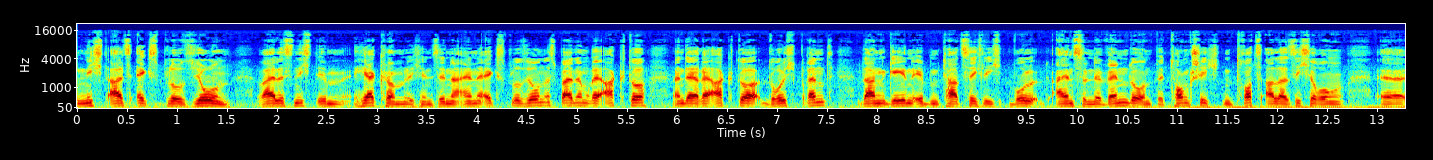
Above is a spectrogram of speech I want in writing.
nicht als Explosion, weil es nicht im herkömmlichen Sinne eine Explosion ist bei dem Reaktor. Wenn der Reaktor durchbrennt, dann gehen eben tatsächlich wohl einzelne Wände und Betonschichten trotz aller Sicherungen äh,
